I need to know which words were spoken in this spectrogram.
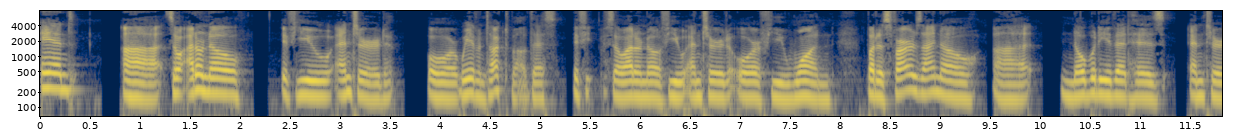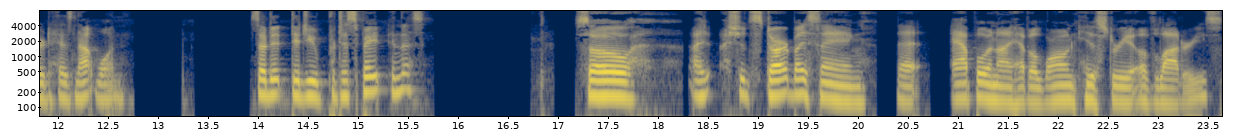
And uh, so I don't know if you entered or we haven't talked about this. If you, so, I don't know if you entered or if you won. But as far as I know, uh, nobody that has entered has not won. So did did you participate in this? So, I, I should start by saying that Apple and I have a long history of lotteries,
